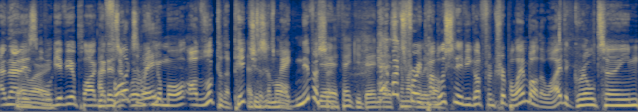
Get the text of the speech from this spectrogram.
and that is, we'll give you a plug. That is at Warringah Mall. I've looked at the pictures. the It's magnificent. Yeah, thank you, Dan. How Yeah, much free really well. publicity have you got from Triple M, by the way? The grill team,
